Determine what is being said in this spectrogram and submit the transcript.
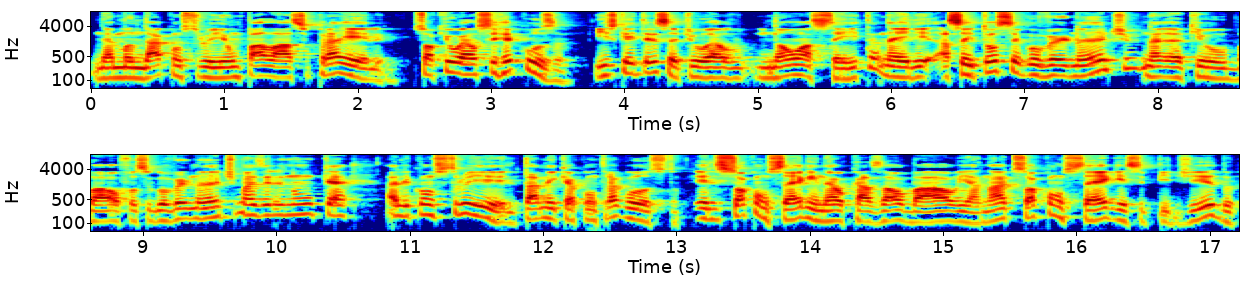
né, mandar construir um palácio para ele. Só que o El se recusa. Isso que é interessante, o El não aceita, né, ele aceitou ser governante, né, que o Baal fosse governante, mas ele não quer ali construir, ele tá meio que a contragosto. Eles só conseguem, né, o casal Baal e a Nath só consegue esse pedido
